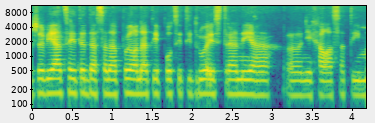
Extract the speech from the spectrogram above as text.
že viacej teda sa napojila na tie pocity druhej strany a nechala sa tým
